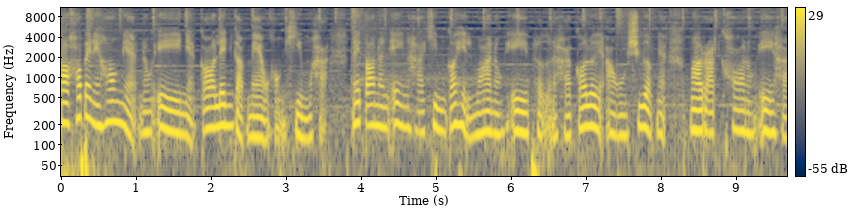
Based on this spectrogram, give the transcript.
อเข้าไปในห้องเนี่ยน้องเอเนี่ยก็เล่นกับแมวของคิมค่ะ ในตอนนั้นเองนะคะ คิมก็เห็นว่าน้องเอเผลอนะคะ ก็เลยเอาเชือกเนี่ยมารัดคอน้องเอค่ะ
